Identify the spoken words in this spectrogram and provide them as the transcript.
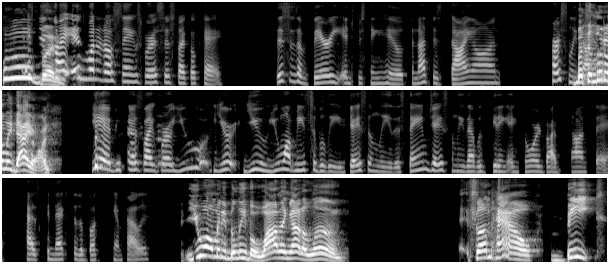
It's just like it's one of those things where it's just like, okay, this is a very interesting hill to not just die on, personally, but to literally die on. Yeah, because like, bro, you, you're you, you want me to believe Jason Lee, the same Jason Lee that was getting ignored by Beyonce, has connected to the Buckingham Palace. You want me to believe a Wild 'N Out alum somehow beat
